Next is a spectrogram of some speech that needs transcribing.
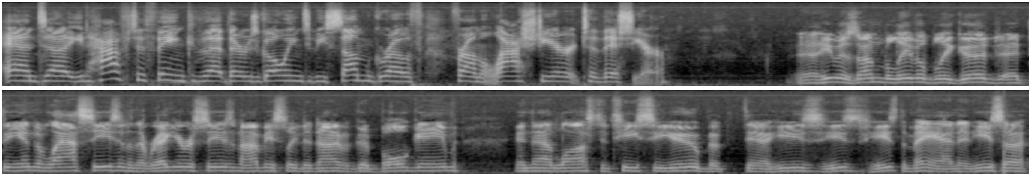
And uh, you'd have to think that there's going to be some growth from last year to this year. Uh, he was unbelievably good at the end of last season in the regular season. Obviously, did not have a good bowl game in that loss to TCU, but you know, he's he's he's the man, and he's a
